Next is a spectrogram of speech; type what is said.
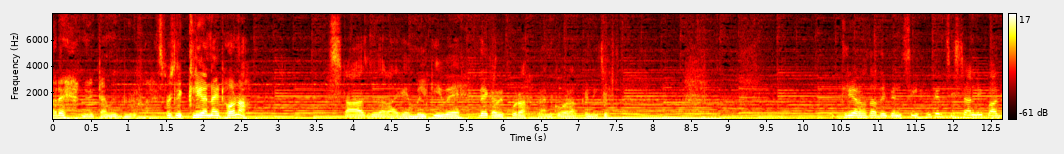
अरे night time is beautiful specially clear night हो ना। स्टार्स इधर आगे मिल्की वे देख अभी पूरा वैंकूवर आपके नीचे। क्लियर होता तो you can see you can see Stanley Park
